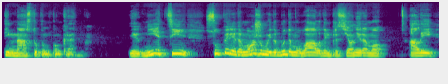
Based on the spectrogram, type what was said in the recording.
tim nastupom konkretno. Jer nije cilj, super je da možemo i da budemo wow, da impresioniramo, ali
